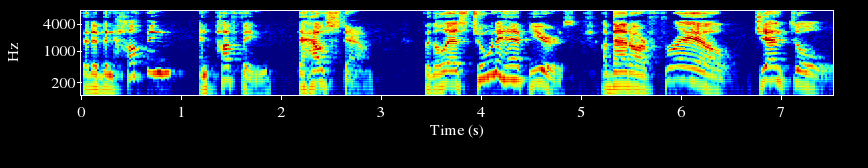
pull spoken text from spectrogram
that have been huffing and puffing the house down for the last two and a half years about our frail, gentle,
